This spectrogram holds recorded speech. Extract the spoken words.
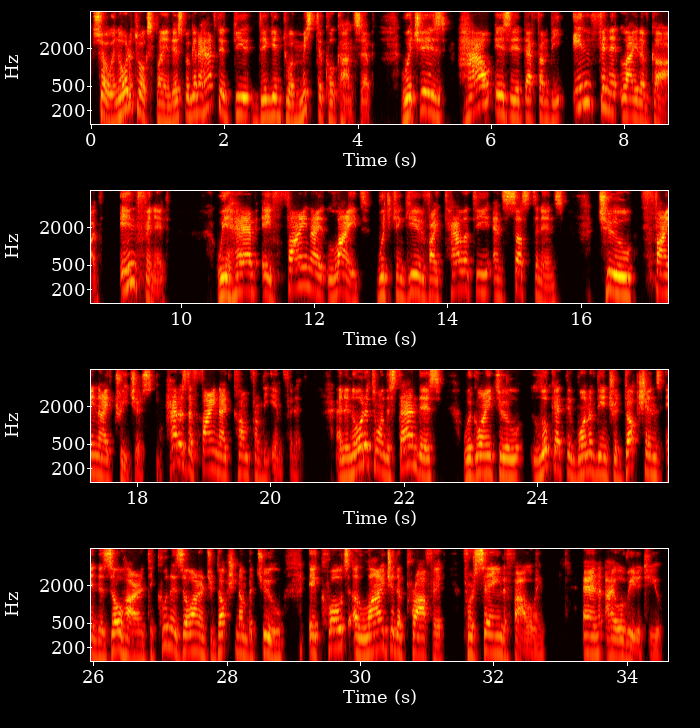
So, in order to explain this, we're going to have to d- dig into a mystical concept, which is how is it that from the infinite light of God, infinite, we have a finite light which can give vitality and sustenance to finite creatures. How does the finite come from the infinite? And in order to understand this, we're going to look at the, one of the introductions in the Zohar, in Tikkun Zohar, introduction number two. It quotes Elijah the prophet for saying the following, and I will read it to you.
